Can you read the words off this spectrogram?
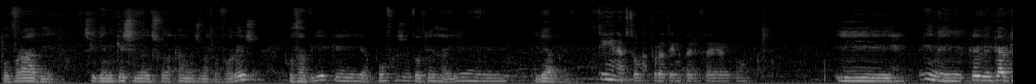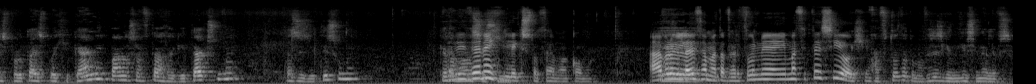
το βράδυ στη Γενική Συνέλευση που θα κάνουμε τις μεταφορές, που θα βγει και η απόφαση το τι θα γίνει για αύριο. Τι είναι αυτό που προτείνει η περιφέρεια λοιπόν; Η... Είναι, είναι κάποιες προτάσεις που έχει κάνει. Πάνω σε αυτά θα κοιτάξουμε, θα συζητήσουμε. Και θα δηλαδή δεν έχει λήξει το θέμα ακόμα. Αύριο ε, δηλαδή θα μεταφερθούν οι μαθητές ή όχι; Αυτό θα το αποφασίσει η Γενική Συνέλευση.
